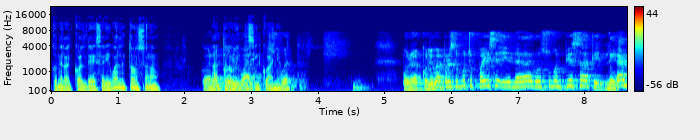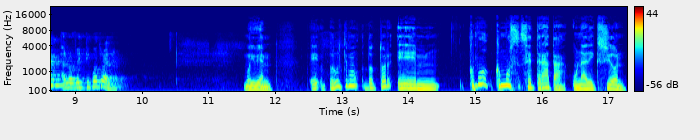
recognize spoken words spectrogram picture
con el alcohol debe ser igual entonces, ¿no? Con el alcohol igual, por años. Supuesto. Por el alcohol igual, por eso en muchos países eh, la edad de consumo empieza que, legal a los 24 años. Muy bien. Eh, por último, doctor, em, ¿cómo, ¿cómo se trata una adicción,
